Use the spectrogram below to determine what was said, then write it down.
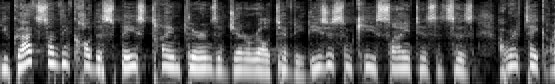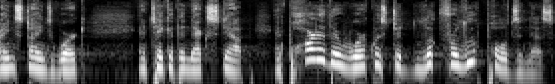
You've got something called the space-time theorems of general relativity. These are some key scientists that says, I want to take Einstein's work and take it the next step. And part of their work was to look for loopholes in this.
